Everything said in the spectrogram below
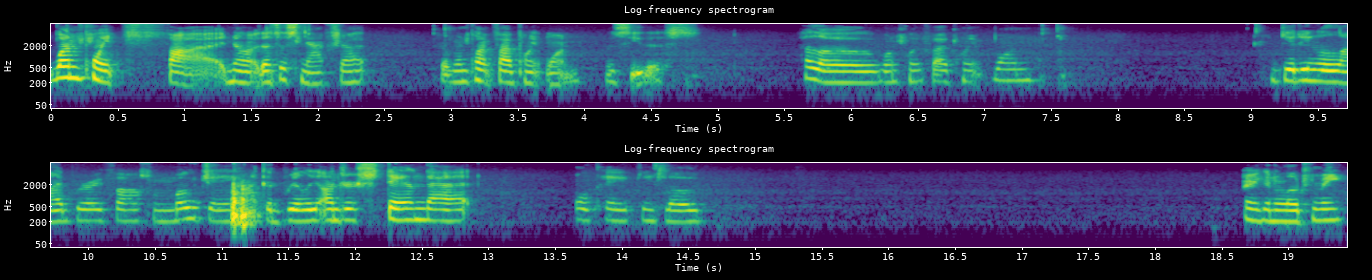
1.5. No, that's a snapshot. 1.5.1. Let's see this. Hello, 1.5.1. Getting a library file from Mojang. I could really understand that. Okay, please load. Are you gonna load for me?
